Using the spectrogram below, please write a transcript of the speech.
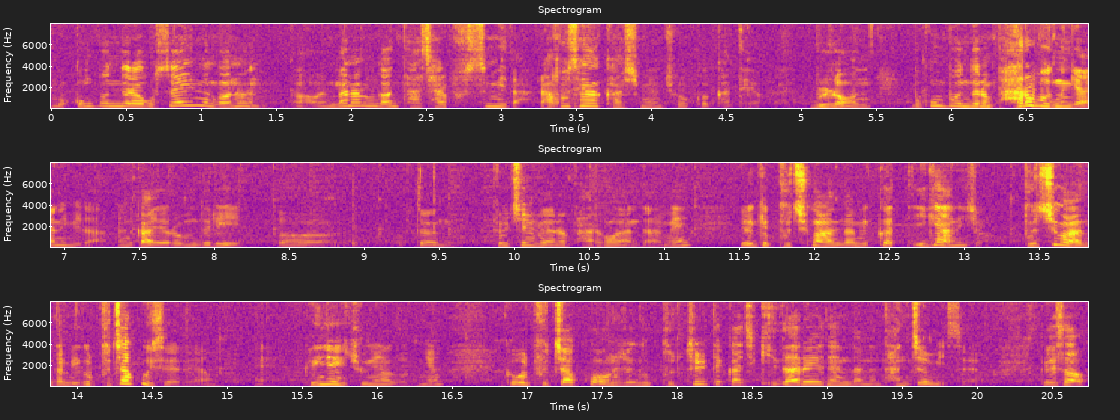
목공본드라고 써 있는 거는 어, 웬만한 건 다 잘 붙습니다. 라고 생각하시면 좋을 것 같아요. 물론 목공본드는 바로 붙는 게 아닙니다. 그러니까 여러분들이 어, 어떤 풀칠면을 바르고 난 다음에 이렇게 붙이고 난 다음에 끝 이게 아니죠. 붙이고 난 다음에 이걸 붙잡고 있어야 돼요. 예, 굉장히 중요하거든요. 그걸 붙잡고 어느 정도 붙을 때까지 기다려야 된다는 단점이 있어요. 그래서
